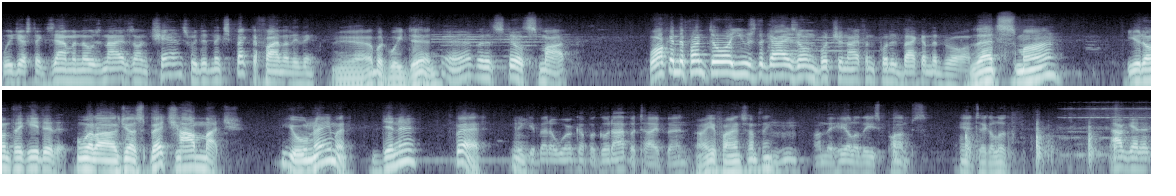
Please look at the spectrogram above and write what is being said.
We just examined those knives on chance. We didn't expect to find anything. Yeah, but we did. Yeah, but it's still smart. Walk in the front door, use the guy's own butcher knife, and put it back in the drawer. That's smart? You don't think he did it? Well, I'll just bet you. How much? You name it. Dinner? Bet. I think you better work up a good appetite, Ben. Now, you find something? Mm-hmm. On the heel of these pumps. Here, take a look. I'll get it.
